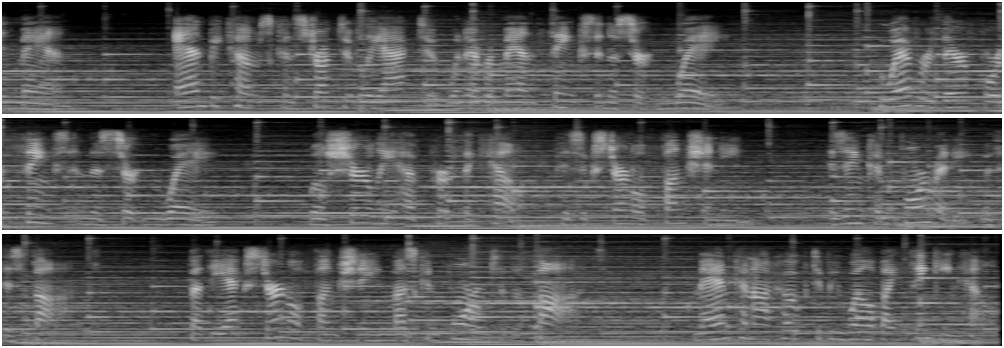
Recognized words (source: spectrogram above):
in man, and becomes constructively active whenever man thinks in a certain way. Whoever therefore thinks in this certain way will surely have perfect health his external functioning is in conformity with his thought but the external functioning must conform to the thought. Man cannot hope to be well by thinking health,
